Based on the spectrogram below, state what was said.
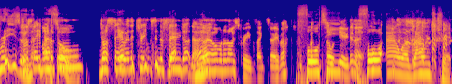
reason. Do you want to stay by the all. Pool? Do you want to stay yeah. where the drinks and the food are? No, No. no, I want an ice cream. Thanks very much. Forty you, didn't it? four hour round trip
